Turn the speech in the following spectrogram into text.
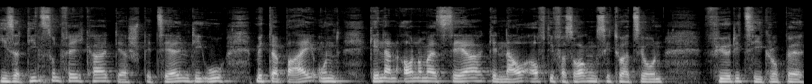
dieser Dienstunfähigkeit, der speziellen DU mit dabei und gehen dann auch nochmal sehr genau auf die Versorgungssituation für die Zielgruppe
